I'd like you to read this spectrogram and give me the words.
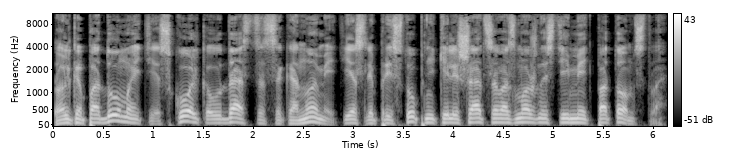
Только подумайте, сколько удастся сэкономить, если преступники лишатся возможности иметь потомство.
